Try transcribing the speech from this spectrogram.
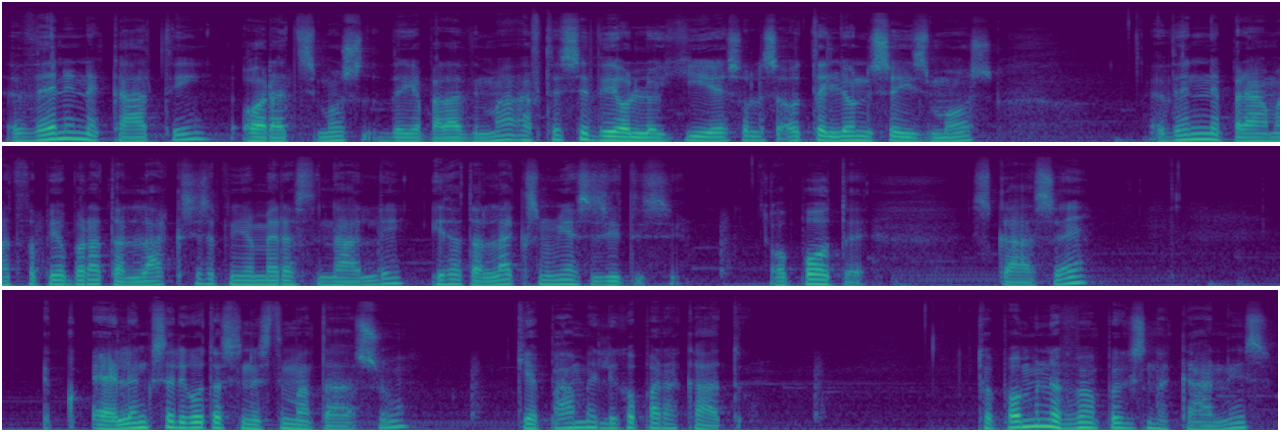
Δεν είναι κάτι, ο ρατσισμός για παράδειγμα, αυτές οι ιδεολογίες, όλες, ό,τι τελειώνει σε ισμός, δεν είναι πράγματα τα οποία μπορεί να τα αλλάξεις από μια μέρα στην άλλη ή θα τα αλλάξεις με μια συζήτηση. Οπότε, σκάσε, έλεγξε λίγο τα συναισθήματά σου και πάμε λίγο παρακάτω. Το επόμενο βήμα που έχεις να κάνεις,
